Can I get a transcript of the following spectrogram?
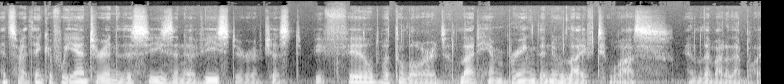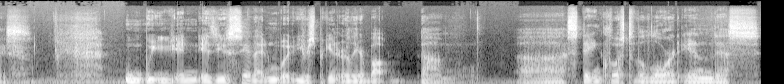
And so I think if we enter into the season of Easter of just be filled with the Lord, let Him bring the new life to us and live out of that place. we, and as you say that, and what you were speaking earlier about um, uh, staying close to the Lord in this,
